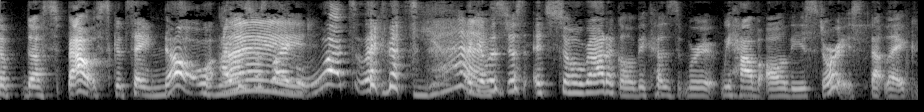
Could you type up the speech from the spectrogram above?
the the spouse could say no i was just like what like that's yeah. like it was just it's so radical because we're we have all these stories that like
